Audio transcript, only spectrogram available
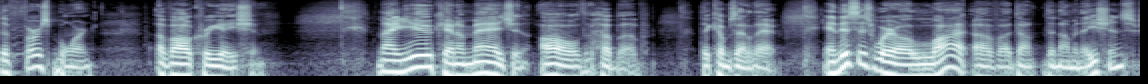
the firstborn of all creation. Now you can imagine all the hubbub that comes out of that. And this is where a lot of uh, denominations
